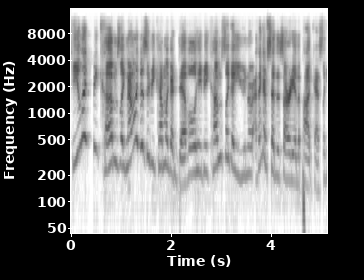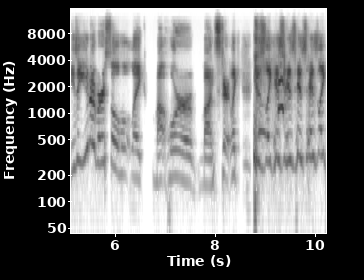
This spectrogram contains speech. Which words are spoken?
he like becomes like not only does he become like a devil he becomes like a uni- i think i've said this already in the podcast like he's a universal like mo- horror monster like his like his his his his like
